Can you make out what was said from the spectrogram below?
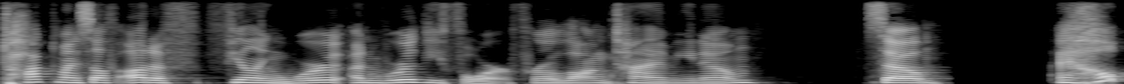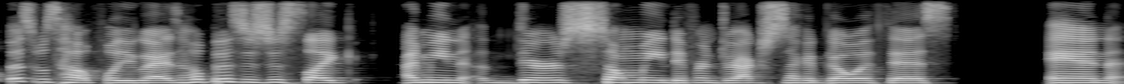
talked myself out of feeling wor- unworthy for for a long time, you know? So I hope this was helpful, you guys. I hope this is just like, I mean, there's so many different directions I could go with this. And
